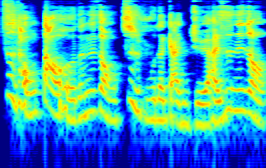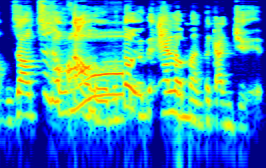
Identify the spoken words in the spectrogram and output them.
志同道合的那种制服的感觉，还是那种你知道志同道合，我们都有一个 element 的感觉，哦、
